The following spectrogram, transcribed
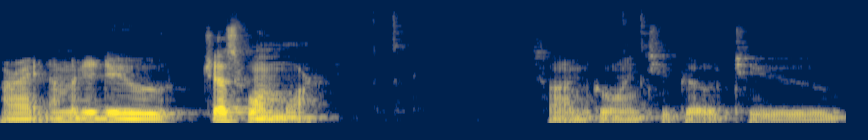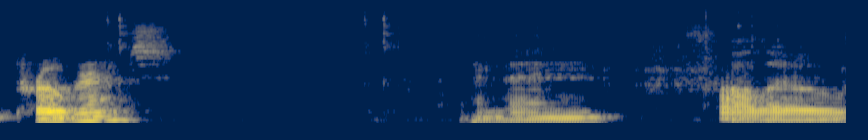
All right, I'm gonna do just one more. So I'm going to go to programs and then follow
